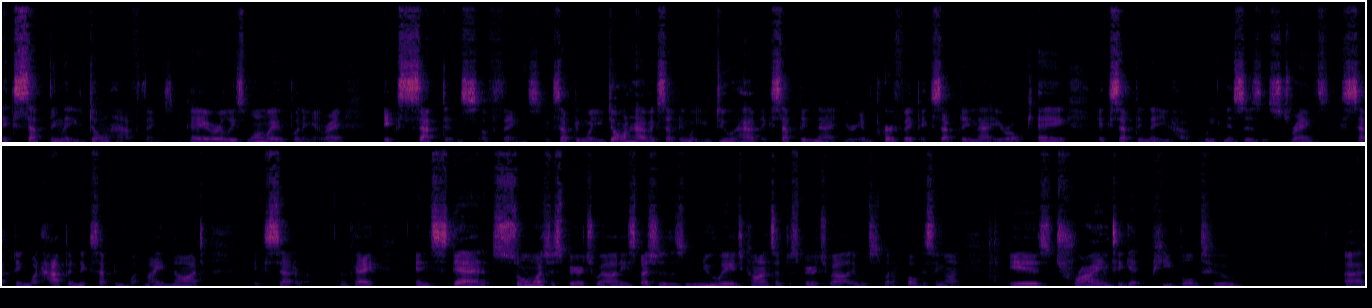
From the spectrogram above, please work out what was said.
accepting that you don't have things, okay? Or at least one way of putting it, right? Acceptance of things, accepting what you don't have, accepting what you do have, accepting that you're imperfect, accepting that you're okay, accepting that you have weaknesses and strengths, accepting what happened, accepting what might not, etc. Okay? Instead, so much of spirituality, especially this new age concept of spirituality, which is what I'm focusing on, is trying to get people to uh,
